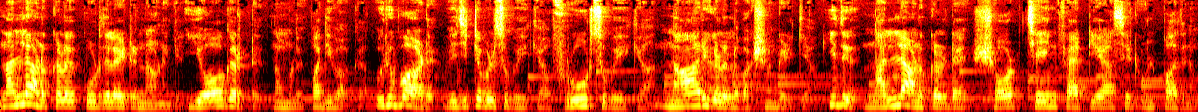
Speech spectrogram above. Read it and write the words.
നല്ല അണുക്കൾ കൂടുതലായിട്ട് ഉണ്ടാവണമെങ്കിൽ യോഗർട്ട് നമ്മൾ പതിവാക്കുക. ഒരുപാട് വെജിറ്റബിൾസ് ഉപയോഗിക്കുക ഫ്രൂട്ട്സ് ഉപയോഗിക്കുക നാരുകളുള്ള ഭക്ഷണം കഴിക്കുക. ഇത് നല്ല അണുക്കളുടെ ഷോർട്ട് ചെയിൻ ഫാറ്റി ആസിഡ് ഉൽപാദനം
